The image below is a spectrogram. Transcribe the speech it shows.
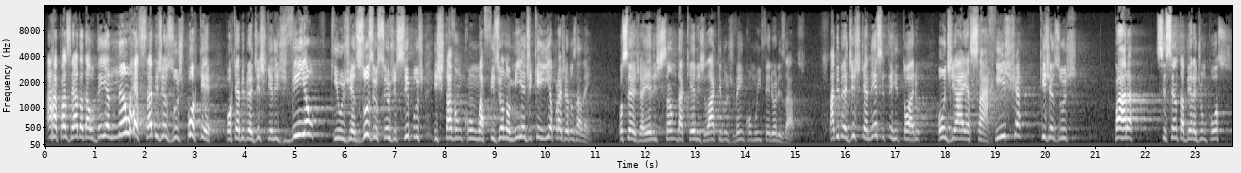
A rapaziada da aldeia não recebe Jesus. Por quê? Porque a Bíblia diz que eles viam que o Jesus e os seus discípulos estavam com a fisionomia de quem ia para Jerusalém. Ou seja, eles são daqueles lá que nos veem como inferiorizados. A Bíblia diz que é nesse território onde há essa rixa que Jesus para, se senta à beira de um poço,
